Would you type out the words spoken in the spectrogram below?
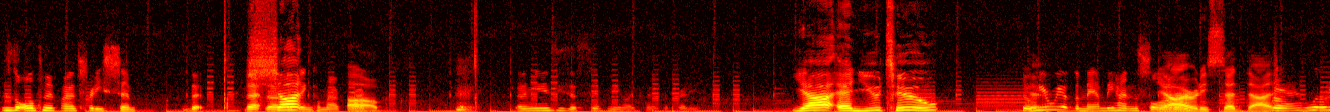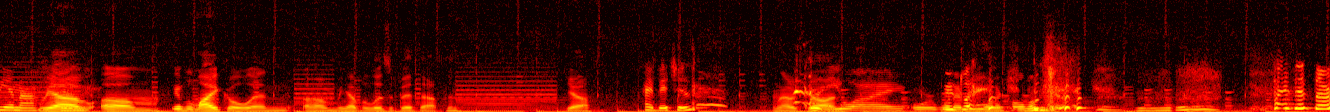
this is the ultimate Final Freddy simp. That that, that, that didn't come out. there. Up. That means he's a simp and he likes Final Freddy's. Yeah, and you too. So Yeah. here we have the man behind the slaughter. Yeah, I already said that. yeah, William Afton. We have um We have Michael and um we have Elizabeth Afton. Yeah. Hi, bitches. Oh or God. Eli, or It's whatever like- you want to call him. Hi, sister.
